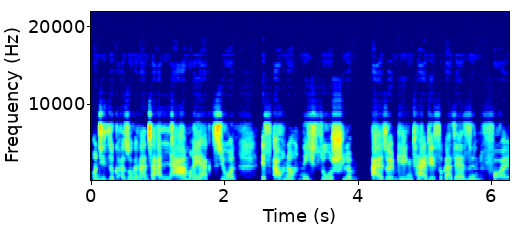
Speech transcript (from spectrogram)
Und die sogenannte Alarmreaktion ist auch noch nicht so schlimm. Also im Gegenteil, die ist sogar sehr sinnvoll.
